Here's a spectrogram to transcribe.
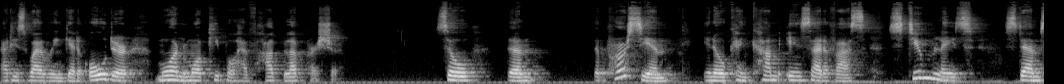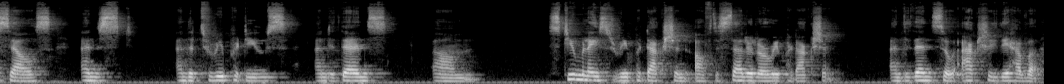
That is why when we get older, more and more people have high blood pressure. So the the Pearlsium, you know, can come inside of us, stimulates stem cells and and to reproduce, and then um, stimulates reproduction of the cellular reproduction. And then, so actually, they have a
